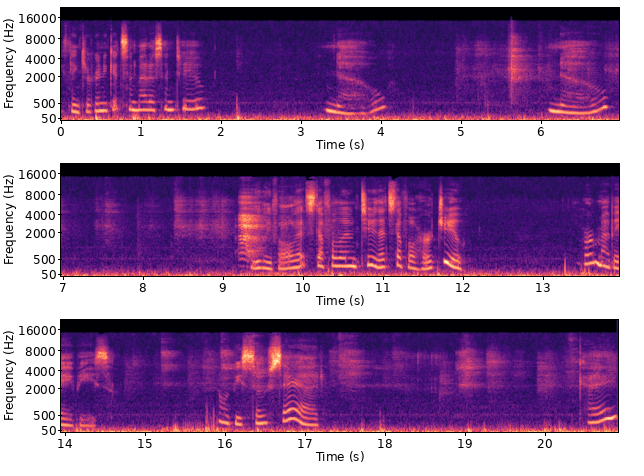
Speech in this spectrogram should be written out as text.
You think you're going to get some medicine too? No. No. You leave all that stuff alone too. That stuff will hurt you. Hurt my babies. That would be so sad. Okay?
